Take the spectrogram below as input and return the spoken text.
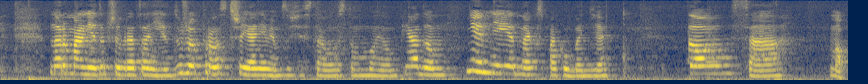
Normalnie to przewracanie jest dużo prostsze. Ja nie wiem, co się stało z tą moją piadą. Niemniej jednak w smaku będzie to samo.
